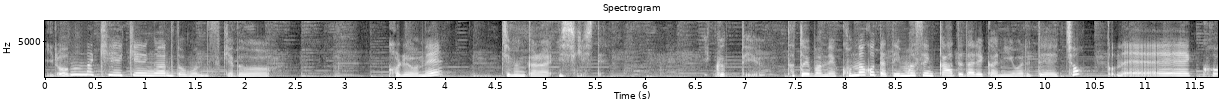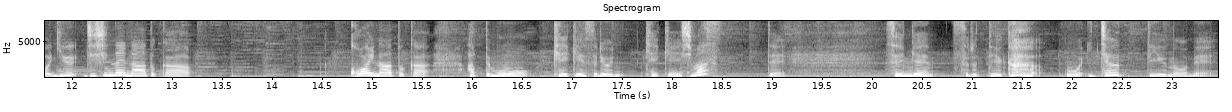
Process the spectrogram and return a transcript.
いろんな経験があると思うんですけどこれをね自分から意識していくっていう。例えばねこんなことやってみませんか？って誰かに言われてちょっとねこういう自信ないなとか怖いなとかあっても経験するように経験しますって宣言するっていうかもう言っちゃうっていうのをね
